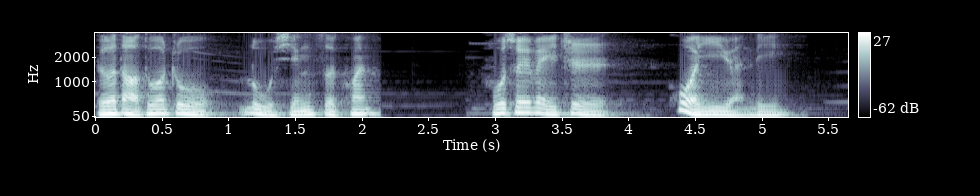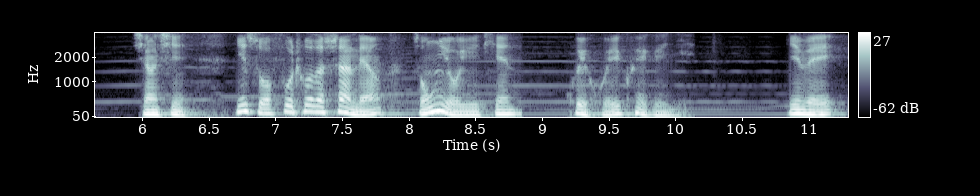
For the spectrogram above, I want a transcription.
得道多助，路行自宽。福虽未至，祸已远离。相信你所付出的善良，总有一天会回馈给你。因为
